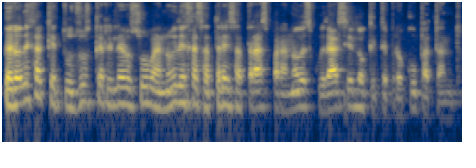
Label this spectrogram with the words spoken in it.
pero deja que tus dos carrileros suban, ¿no? Y dejas a tres atrás para no descuidar si es lo que te preocupa tanto.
